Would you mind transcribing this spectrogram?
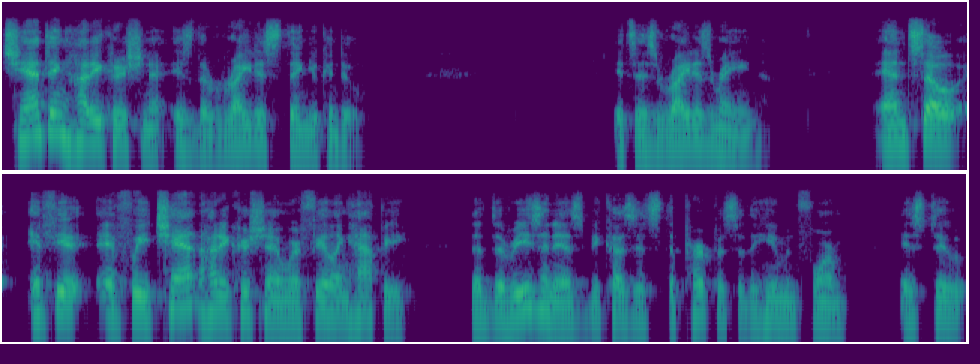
chanting Hare Krishna is the rightest thing you can do. It's as right as rain. And so if you if we chant Hare Krishna and we're feeling happy, the, the reason is because it's the purpose of the human form is to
